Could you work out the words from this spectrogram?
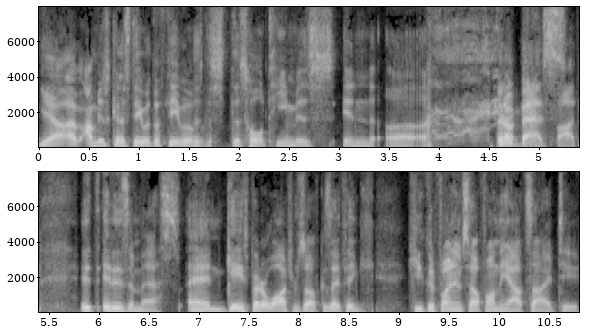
Yeah, I, I'm just going to stay with the theme of this. This whole team is in uh, in a bad spot. It it is a mess, and Gase better watch himself because I think he could find himself on the outside too.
